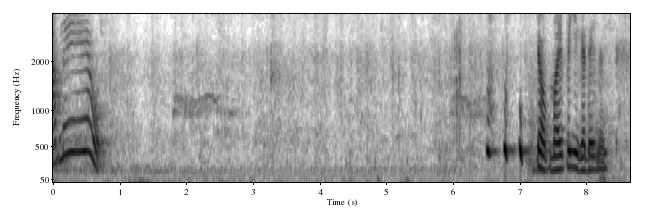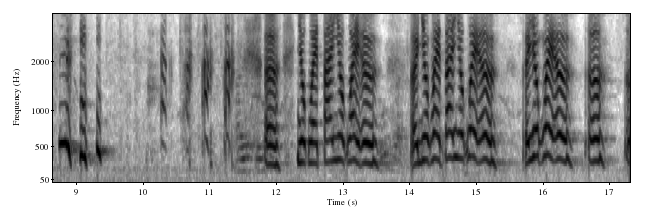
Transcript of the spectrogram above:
รับแล้วจบร้อยไปอีกอะเดนนั้น เออยกไว้ใต้ยกไว้เออเออยกไว้ใต้ยกไว้เออเออยกไว้เออเออเอ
